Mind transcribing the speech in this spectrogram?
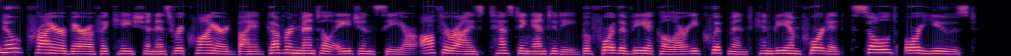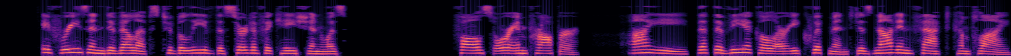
No prior verification is required by a governmental agency or authorized testing entity before the vehicle or equipment can be imported, sold, or used. If reason develops to believe the certification was false or improper, i.e., that the vehicle or equipment does not in fact comply,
